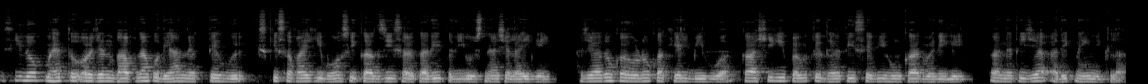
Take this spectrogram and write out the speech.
इसी लोक महत्व और जनभावना को ध्यान रखते हुए इसकी सफ़ाई की बहुत सी कागज़ी सरकारी परियोजनाएँ चलाई गईं। हज़ारों करोड़ों का खेल भी हुआ। काशी की पवित्र धरती से भी हुंकार भरी गई, पर नतीजा अधिक नहीं निकला।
